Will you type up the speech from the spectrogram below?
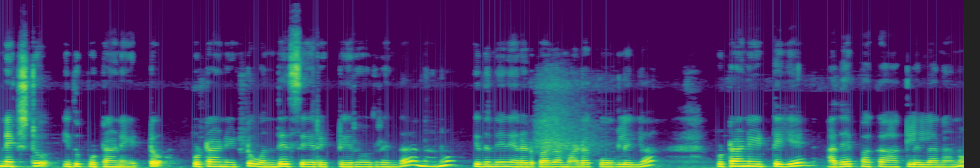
ನೆಕ್ಸ್ಟು ಇದು ಪುಟಾಣಿ ಹಿಟ್ಟು. ಪುಟಾಣಿ ಹಿಟ್ಟು ಒಂದೇ ಸೇರಿಟ್ಟಿರೋದ್ರಿಂದ ನಾನು ಇದನ್ನೇನು ಎರಡು ಭಾಗ ಮಾಡೋಕ್ಕೆ ಹೋಗಲಿಲ್ಲ. ಪುಟಾಣಿ ಹಿಟ್ಟಿಗೆ ಅದೇ ಪಾಕ ಹಾಕಲಿಲ್ಲ ನಾನು.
